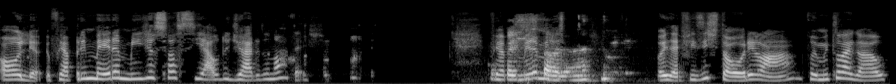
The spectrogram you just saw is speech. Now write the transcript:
Olha, eu fui a primeira mídia social do Diário do Nordeste. Fui a primeira história, mídia... né? Pois é, fiz história lá, foi muito legal.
